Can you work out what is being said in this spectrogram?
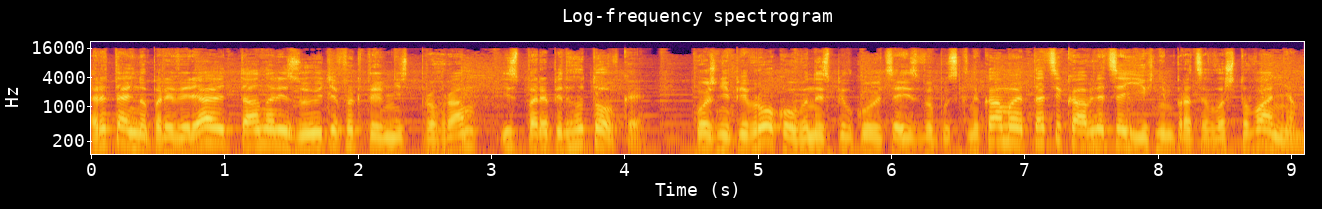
ретельно перевіряють та аналізують ефективність програм із перепідготовки. Кожні півроку вони спілкуються із випускниками та цікавляться їхнім працевлаштуванням.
